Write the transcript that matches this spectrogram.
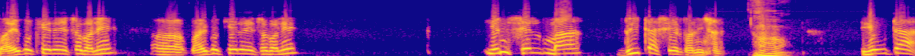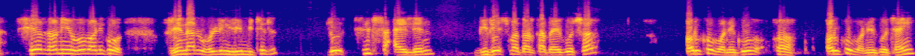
भएको के रहेछ भने भएको के रहेछ भने एनसेलमा दुईटा सेयर धनी छन्। एउटा सेयर धनी हो भनेको रेनाल होल्डिङ लिमिटेड जो किट्स आइल्यान्ड विदेशमा दर्ता भएको छ। अर्को भनेको अर्को भनेको चाहिँ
